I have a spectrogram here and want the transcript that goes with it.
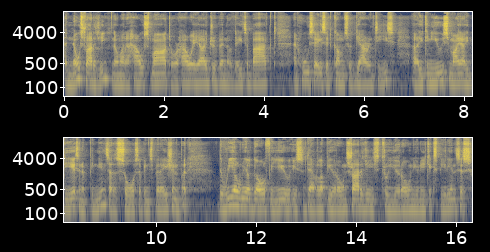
And no strategy, no matter how smart or how AI driven or data backed, and who says it comes with guarantees. Uh, you can use my ideas and opinions as a source of inspiration, but the real, real goal for you is to develop your own strategies through your own unique experiences.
